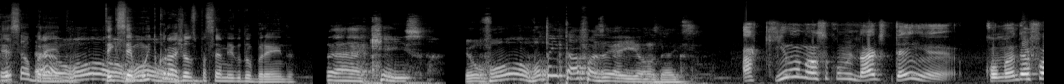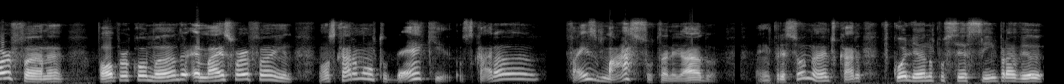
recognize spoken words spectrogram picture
Esse é o É, Brendo. eu vou- Tem que ser vou- muito corajoso pra ser amigo do Brendo. Ah, que isso. Eu vou, vou tentar fazer aí uns decks. Aqui na nossa comunidade tem é, Commander for Fun, né? Pauper Commander é mais for fun ainda. Mas os caras montam o deck, os caras faz maço, tá ligado? É impressionante, cara fica olhando pro você assim pra ver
